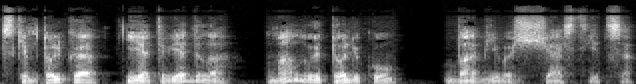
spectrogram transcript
с кем только и отведала малую толику бабьего счастьица.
